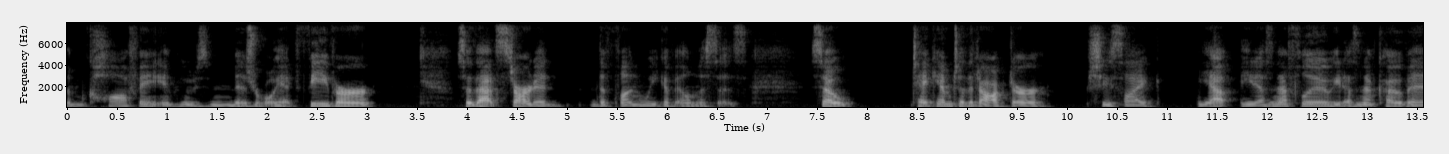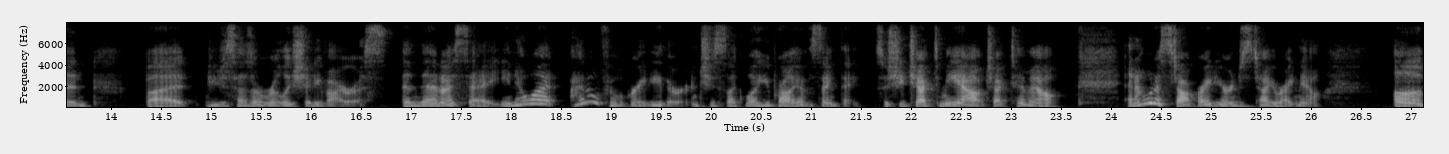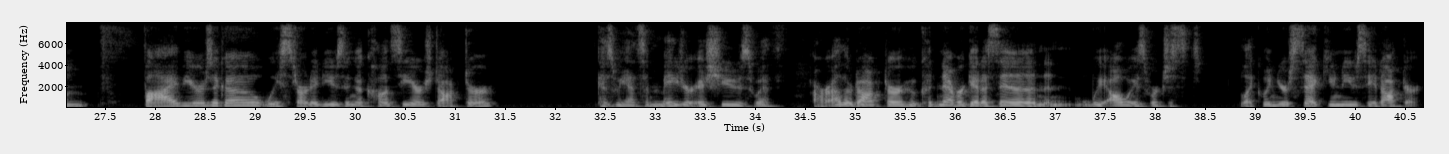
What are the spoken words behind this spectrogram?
I'm coughing. And he was miserable. He had fever. So that started the fun week of illnesses. So take him to the doctor. She's like, Yep, he doesn't have flu. He doesn't have COVID but he just has a really shitty virus. And then I say, you know what? I don't feel great either. And she's like, well, you probably have the same thing. So she checked me out, checked him out. And I want to stop right here and just tell you right now. Um, five years ago, we started using a concierge doctor because we had some major issues with our other doctor who could never get us in. And we always were just like, when you're sick, you need to see a doctor.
